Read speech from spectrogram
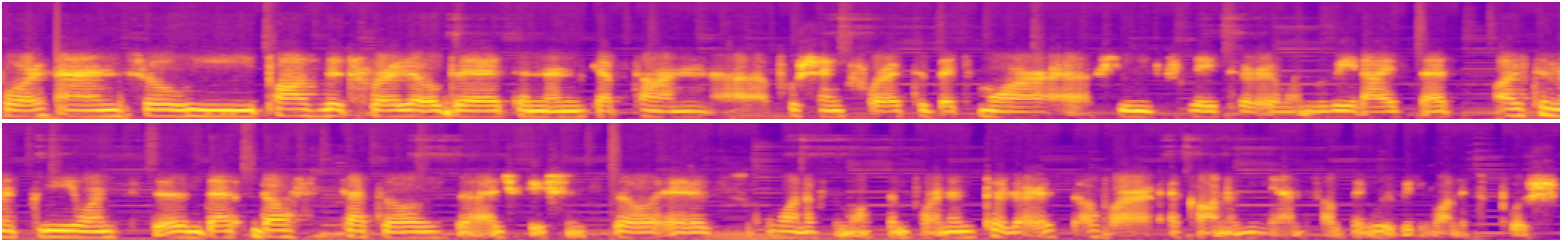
4th. And so we paused it for a little bit and then kept on uh, pushing for it a bit more a few weeks later when we realized that ultimately, once the dust settles, education still is one of the most important pillars of our economy and something we really wanted to push.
